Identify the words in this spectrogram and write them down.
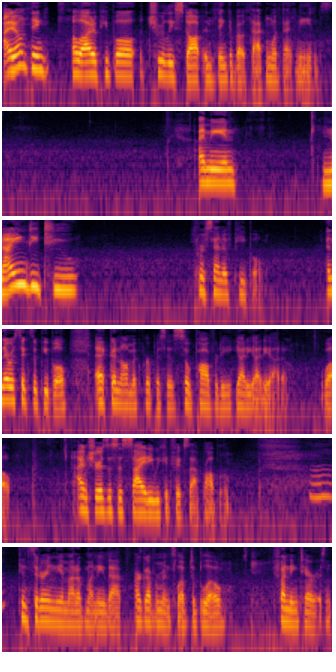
I don't think a lot of people truly stop and think about that and what that means. I mean, 92% of people, and there were six of people, economic purposes, so poverty, yada, yada, yada. Well, I'm sure as a society we could fix that problem, considering the amount of money that our governments love to blow funding terrorism.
